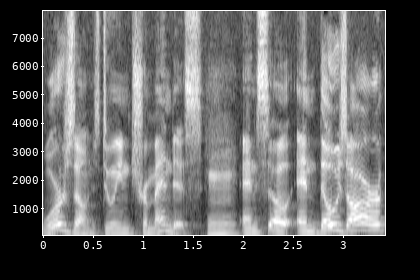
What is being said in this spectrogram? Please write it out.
Warzone's doing tremendous. Mm. And so and those are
